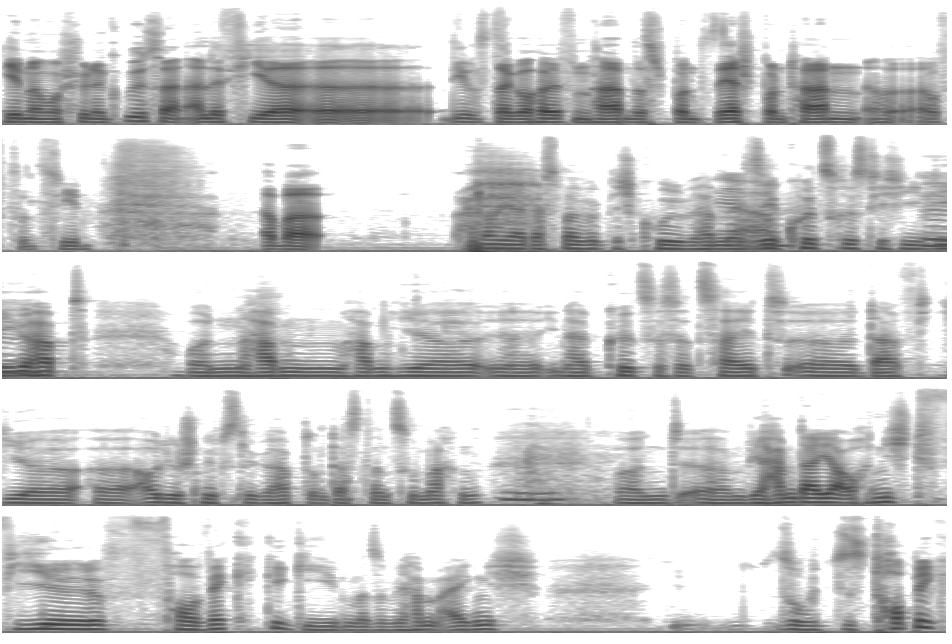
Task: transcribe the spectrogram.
hier nochmal schöne Grüße an alle vier, äh, die uns da geholfen haben, das spon sehr spontan äh, aufzuziehen. Aber Oh ja, das war wirklich cool. Wir haben ja, Ja. sehr kurzfristig die Idee Mhm. gehabt und haben, haben hier äh, innerhalb kürzester Zeit äh, da vier äh, Audioschnipsel gehabt, um das dann zu machen. Mhm. Und ähm, wir haben da ja auch nicht viel vorweggegeben. Also wir haben eigentlich so das Topic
